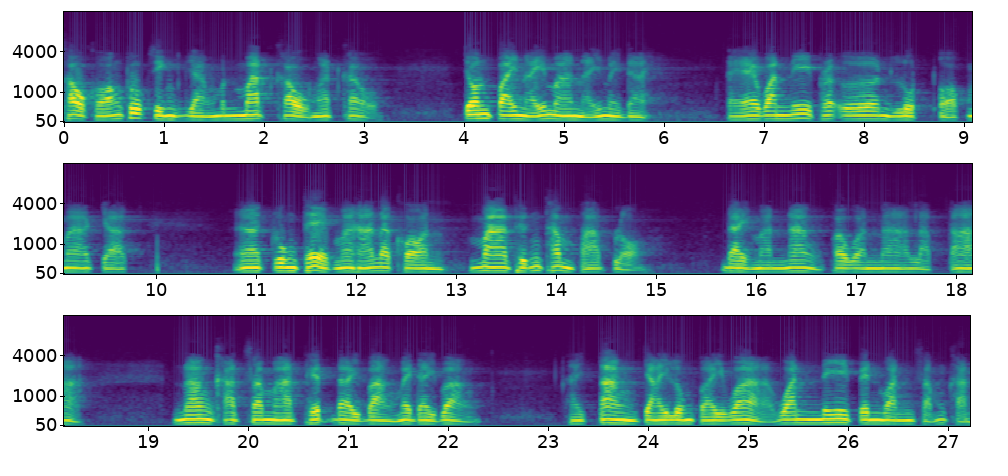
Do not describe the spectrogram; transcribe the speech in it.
เข้าของทุกสิ่งอย่างมันมัดเข้ามัดเข้า จนไปไหนมาไหนไม่ได้ แต่วันนี้พระเอิญหลุดออกมาจากกรุงเทพมหานครมาถึงถ้ำผาปล่อง ได้มานั่งภาวนาหลับตา นั่งขัดสมาธิได้บ้างไม่ได้บ้าง ให้ตั้งใจลงไปว่าวันนี้เป็นวันสำคัญ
